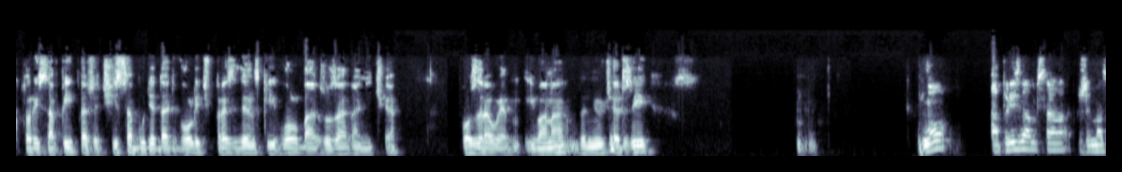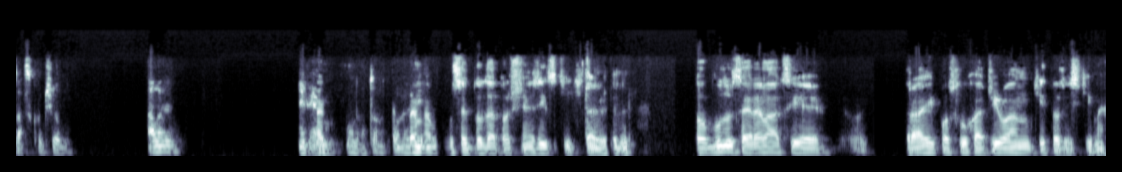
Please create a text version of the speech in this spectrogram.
ktorý sa pýta, že či sa bude dať voliť v prezidentských voľbách zo zahraničia. Pozdravujem Ivana do New Jersey. No a priznám sa, že ma zaskočil. Ale neviem, ono to Budeme musieť dodatočne zistiť. Takže do budúcej relácie, drahý posluchač Ivan, ti to zistíme.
